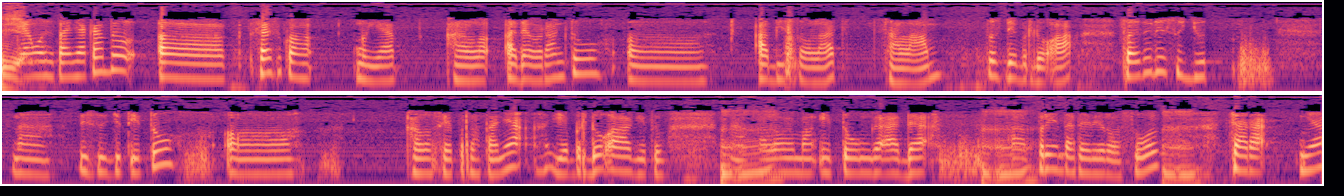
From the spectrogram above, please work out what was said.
iya. yang mau saya tanyakan tuh uh, saya suka ngeliat kalau ada orang tuh uh, habis sholat salam terus dia berdoa setelah itu dia sujud Nah, di sujud itu uh, kalau saya pernah tanya ya berdoa gitu. Nah hmm. kalau memang itu nggak ada hmm. uh, perintah dari Rasul, hmm. caranya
